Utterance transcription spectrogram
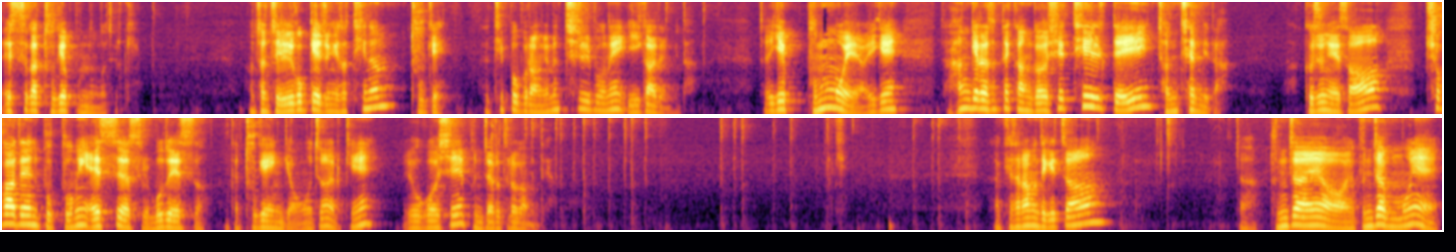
S가 두개 뽑는 거죠, 이렇게. 전체 7개 중에서 T는 두 개. T 뽑을 확률은 7분의 2가 됩니다. 자, 이게 분모예요. 이게 한 개를 선택한 것이 T일 때의 전체입니다. 그 중에서 추가된 부품이 S였을, 모두 S. 그러니까 두 개인 경우죠. 이렇게. 요것이 분자로 들어가면 돼요. 이렇게. 자, 계산하면 되겠죠? 자, 분자예요. 분자 분모에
